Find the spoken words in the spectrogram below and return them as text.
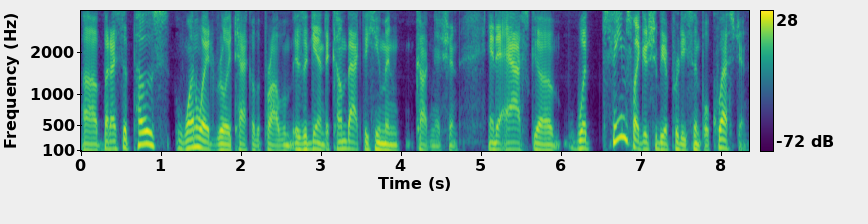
Uh, but I suppose one way to really tackle the problem is again to come back to human cognition and to ask uh, what seems like it should be a pretty simple question:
